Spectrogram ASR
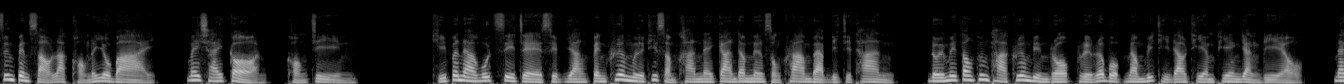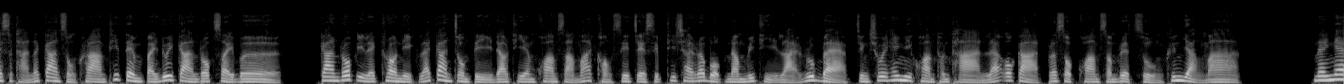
ซึ่งเป็นเสาหลักของนโยบาย ไม่ใช้ก่อนของจีน ขีปนาวุธ CJ10 ยังเป็นเครื่องมือที่สำคัญในการดำเนินสงครามแบบดิจิทัล โดยไม่ต้องพึ่งพาเครื่องบินรบ หรือระบบนำวิถีดาวเทียมเพียงอย่างเดียว ในสถานการณ์สงครามที่เต็มไปด้วยการรบไซเบอร์ การรบอิเล็กทรอนิกส์และการโจมตีดาวเทียมความสามารถของ CJ10 ที่ใช้ระบบนำวิถีหลายรูปแบบ จึงช่วยให้มีความทนทานและโอกาสประสบความสำเร็จสูงขึ้นอย่างมาก ในแง่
